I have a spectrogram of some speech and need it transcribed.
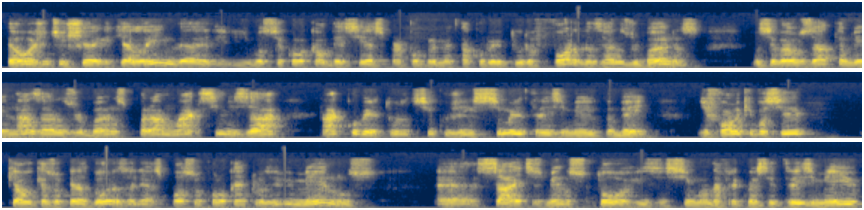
Então a gente enxerga que além da, de você colocar o DSS para complementar a cobertura fora das áreas urbanas, você vai usar também nas áreas urbanas para maximizar a cobertura do 5G em cima de 3,5 também, de forma que você que as operadoras, aliás, possam colocar inclusive menos é, sites, menos torres em cima da frequência de 3,5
